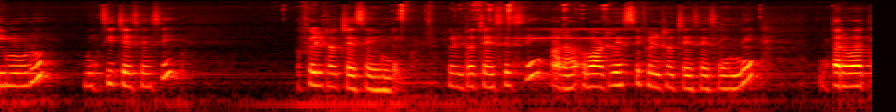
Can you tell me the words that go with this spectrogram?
ఈ మూడు మిక్సీ చేసేసి ఫిల్టర్ చేసేయండి. ఫిల్టర్ చేసేసి వాటర్ వేసి ఫిల్టర్ చేసేసేయండి. తర్వాత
